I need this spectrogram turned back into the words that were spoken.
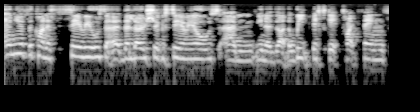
any of the kind of cereals, uh, the low sugar cereals, um, you know, like the wheat biscuit type things.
